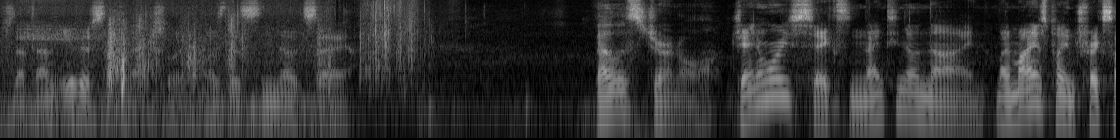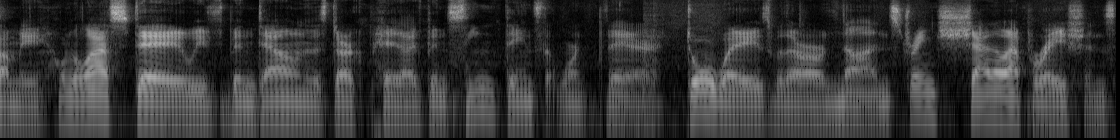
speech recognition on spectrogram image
There's nothing on either side, actually. What does this note say? Bella's Journal, January 6, 1909. My mind is playing tricks on me. Over the last day, we've been down in this dark pit. I've been seeing things that weren't there. Doorways where there are none. Strange shadow apparitions.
